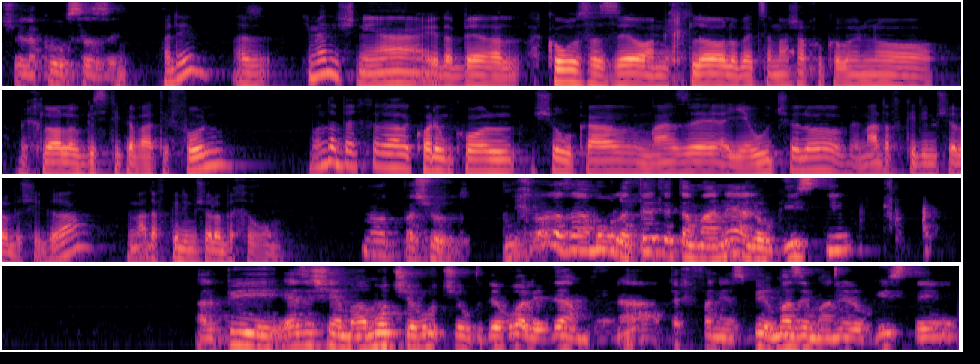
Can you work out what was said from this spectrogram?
של הקורס הזה. מדהים. אז אם אני שנייה אדבר על הקורס הזה או המכלול, או בעצם מה שאנחנו קוראים לו מכלול הלוגיסטיקה והתפעול, בואו נדבר כלל קודם כל אישור קו, מה זה הייעוד שלו ומה התפקידים שלו בשגרה ומה התפקידים שלו בחירום. מאוד פשוט. המכלול הזה אמור לתת את המענה הלוגיסטי על פי איזה שהם רמות שירות שהוגדרו על ידי המדינה, תכף אני אסביר מה זה מענה לוגיסטי,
